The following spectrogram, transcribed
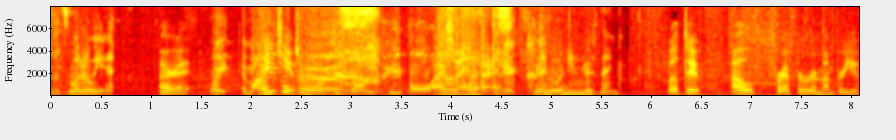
That's literally it. Alright, Wait, am I Thank able you. to murder young people as a medic? Now go do your thing. will do. I'll forever remember you.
